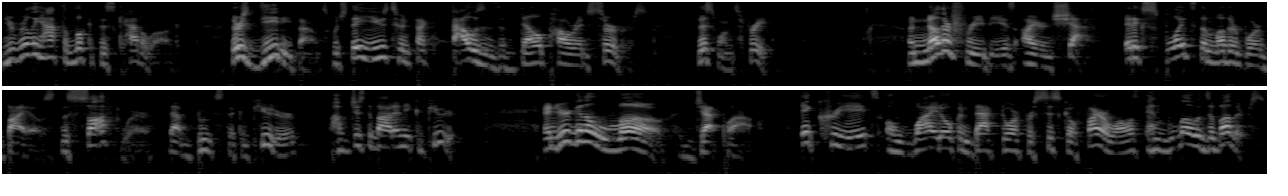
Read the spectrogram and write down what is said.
You really have to look at this catalog. There's DEITYBOUNCE, which they use to infect thousands of Dell PowerEdge servers. This one's free. Another freebie is Iron Chef. It exploits the motherboard BIOS, the software that boots the computer of just about any computer. And you're gonna love JetPlow. It creates a wide open backdoor for Cisco firewalls and loads of others.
